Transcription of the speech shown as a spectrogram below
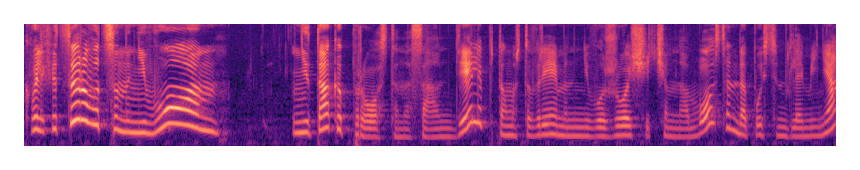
квалифицироваться на него не так и просто на самом деле, потому что время на него жестче, чем на Бостон. Допустим, для меня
